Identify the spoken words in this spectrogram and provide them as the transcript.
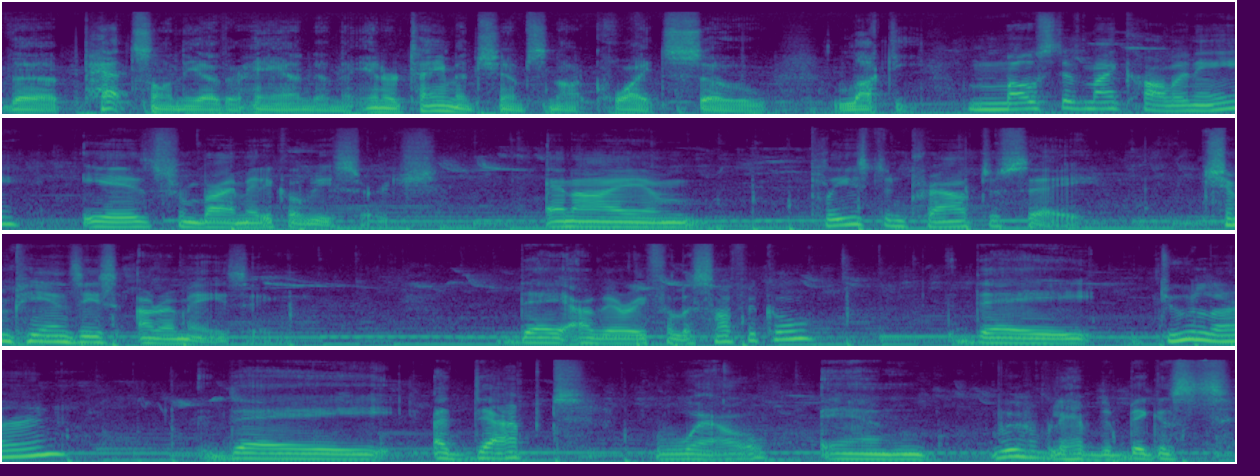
The pets, on the other hand, and the entertainment chimps, not quite so lucky. Most of my colony is from biomedical research, and I am pleased and proud to say chimpanzees are amazing. They are very philosophical, they do learn, they adapt well, and we probably have the biggest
